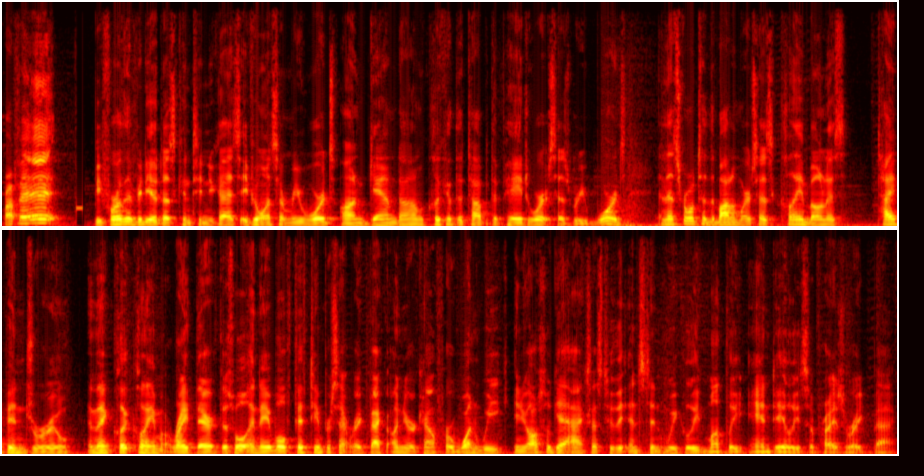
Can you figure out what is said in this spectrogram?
Profit. Before the video does continue, guys, if you want some rewards on Gamdom, click at the top of the page where it says rewards, and then scroll to the bottom where it says claim bonus, type in Drew, and then click claim right there. This will enable 15% rake back on your account for one week, and you also get access to the instant weekly, monthly, and daily surprise rake back.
